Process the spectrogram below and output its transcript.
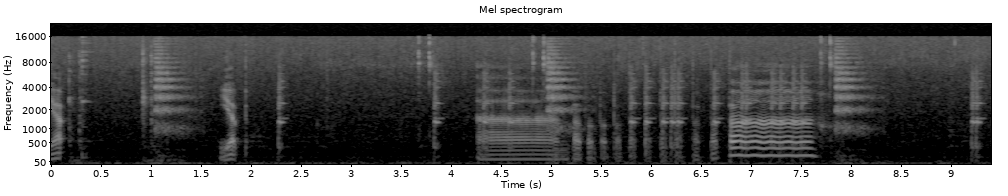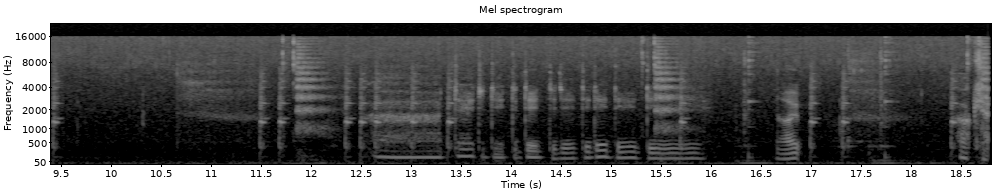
Yep. Yep. Um, ba, ba, ba, Nope. Okay.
